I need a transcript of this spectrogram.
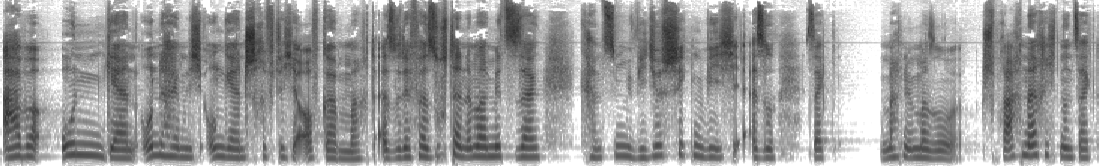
aber ungern, unheimlich ungern schriftliche Aufgaben macht. Also der versucht dann immer mir zu sagen, kannst du mir Videos schicken, wie ich, also sagt, macht mir immer so Sprachnachrichten und sagt,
